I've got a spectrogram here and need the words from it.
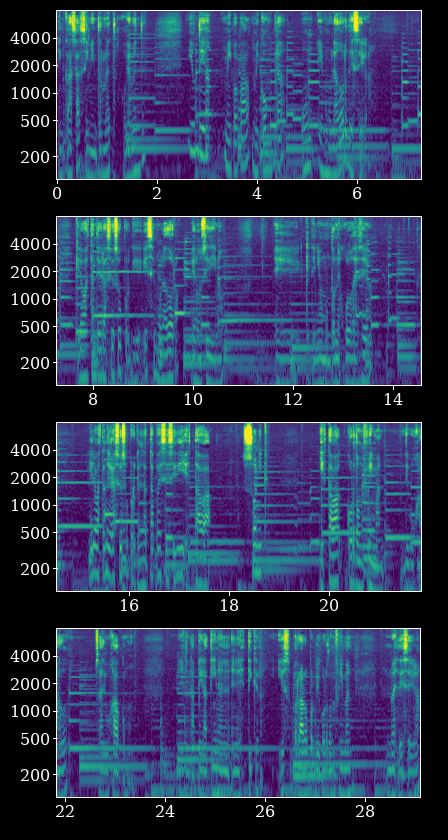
en casa, sin internet, obviamente y un día mi papá me compra un emulador de Sega. Que era bastante gracioso porque ese emulador era un CD, ¿no? Eh, que tenía un montón de juegos de Sega. Y era bastante gracioso porque en la tapa de ese CD estaba Sonic y estaba Gordon Freeman dibujado. O sea, dibujado como en la pegatina en, en el sticker. Y es súper raro porque Gordon Freeman no es de Sega.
